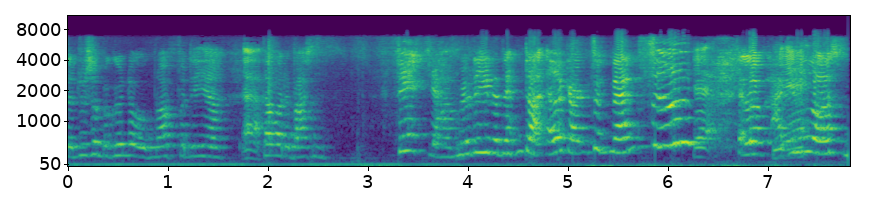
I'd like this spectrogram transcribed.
da du så begyndte at åbne op for det her, Ja. der var det bare sådan, fedt, jeg har mødt en af dem, der har adgang til den anden side. Ja. Eller, ej, det Ja. lyder også Ja,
